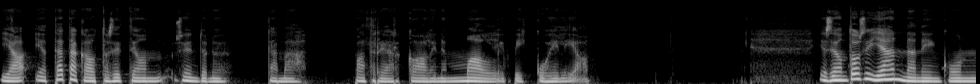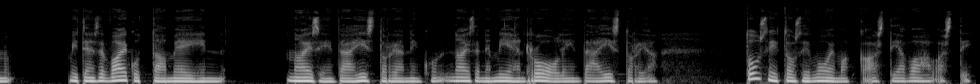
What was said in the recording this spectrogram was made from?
ja, ja tätä kautta sitten on syntynyt tämä patriarkaalinen malli pikkuhiljaa. Ja se on tosi jännä, niin kuin, miten se vaikuttaa meihin naisiin, tämä historia, niin kuin naisen ja miehen rooliin, tämä historia, tosi tosi voimakkaasti ja vahvasti.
